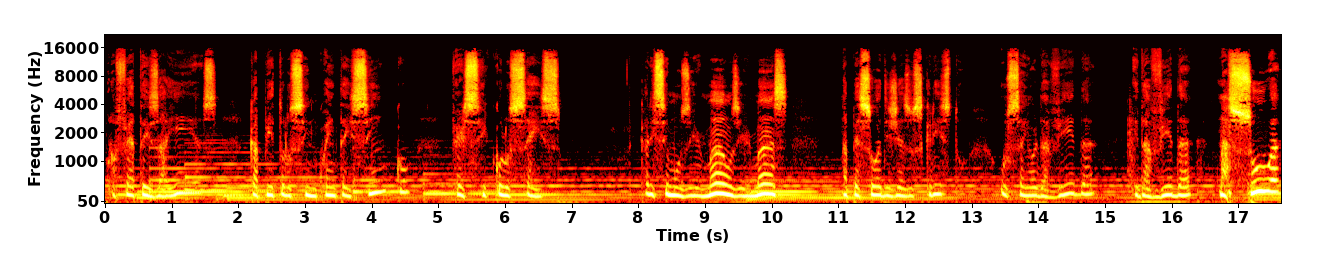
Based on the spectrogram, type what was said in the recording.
Profeta Isaías, capítulo 55, versículo 6. Caríssimos irmãos e irmãs, na pessoa de Jesus Cristo, o Senhor da vida e da vida na sua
